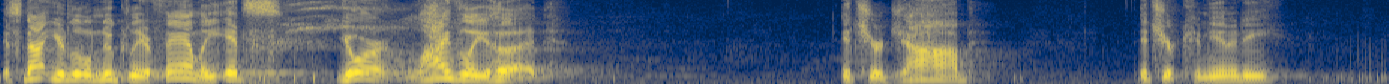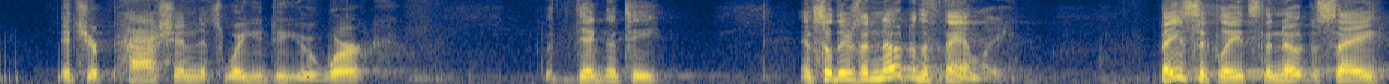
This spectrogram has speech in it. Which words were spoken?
It's not your little nuclear family, it's your livelihood. It's your job, it's your community, it's your passion, it's where you do your work with dignity. And so there's a note to the family. Basically, it's the note to say,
